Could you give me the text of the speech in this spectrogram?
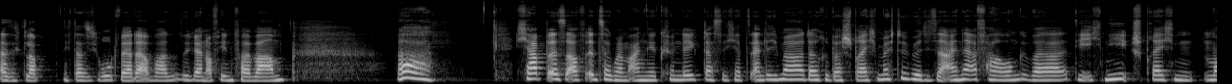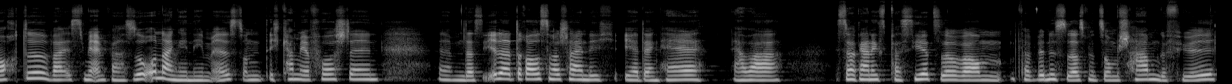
Also ich glaube nicht, dass ich rot werde, aber sie werden auf jeden Fall warm. Ah, ich habe es auf Instagram angekündigt, dass ich jetzt endlich mal darüber sprechen möchte, über diese eine Erfahrung, über die ich nie sprechen mochte, weil es mir einfach so unangenehm ist. Und ich kann mir vorstellen, ähm, dass ihr da draußen wahrscheinlich eher denkt, hä, aber ist doch gar nichts passiert, so, warum verbindest du das mit so einem Schamgefühl?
